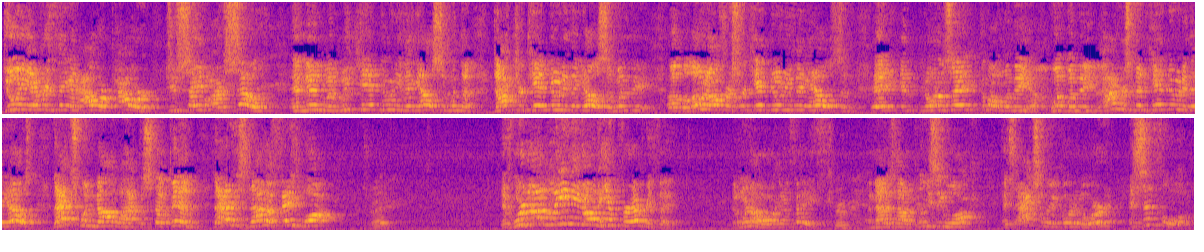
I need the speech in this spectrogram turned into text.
doing everything in our power to save ourselves, and then when we can't do anything else, and when the doctor can't do anything else, and when the uh, the loan officer can't do anything else, and, and, and, you know what I'm saying? Come on, when the Yeah. when, when the congressman can't do anything else, that's when God will have to step in. That is not a faith walk. That's right. If we're not leaning on Him for everything, then we're not walking in faith. True. And that is not a pleasing walk. It's actually, according to the word, a sinful walk.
